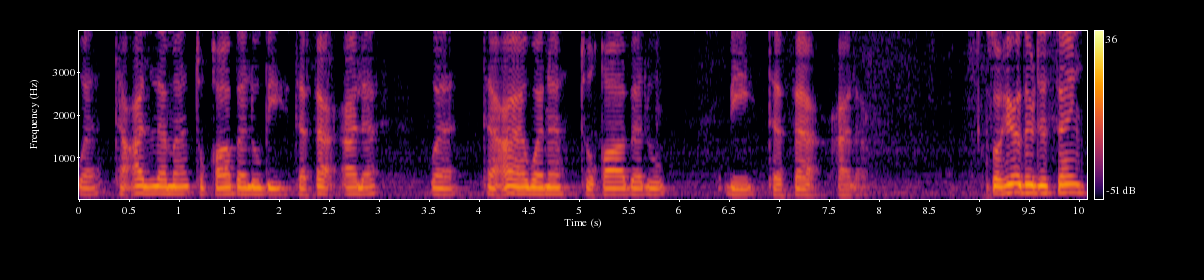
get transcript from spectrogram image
وتعلم تقابل بتفعل وتعاون تقابل بتفعل So here they're just saying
